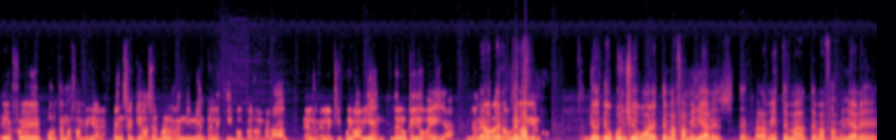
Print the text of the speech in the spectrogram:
eh, fue por temas familiares. Pensé que iba a ser por el rendimiento del equipo, pero en verdad el, equipo iba bien. De lo que yo veía, del pero iba bien. Yo, yo coincido con el tema familiares. Para mí es tema, temas familiares.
